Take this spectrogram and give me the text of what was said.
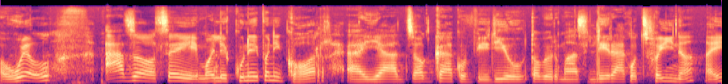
वेल आज चाहिँ मैले कुनै पनि घर या जग्गाको भिडियो तपाईँहरूमा लिएर आएको छुइनँ है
